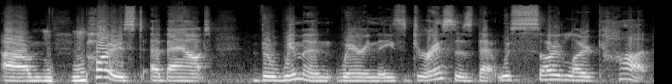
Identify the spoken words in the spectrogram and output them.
um, mm-hmm. post about the women wearing these dresses that were so low cut,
